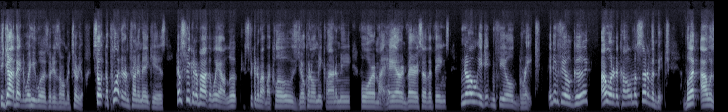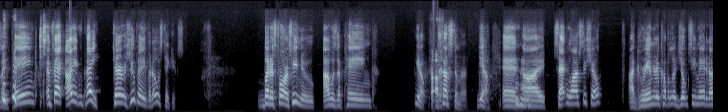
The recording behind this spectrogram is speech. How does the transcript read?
he got back to where he was with his own material. So the point that I'm trying to make is him speaking about the way I look, speaking about my clothes, joking on me, clowning me for my hair and various other things. No, it didn't feel great. It didn't feel good. I wanted to call him a son of a bitch, but I was a paying. in fact, I didn't pay. Terrence, you paid for those tickets. But as far as he knew, I was a paying, you know, Customer. customer. Yeah. And Mhm. I sat and watched the show. I grinned at a couple of jokes he made that I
